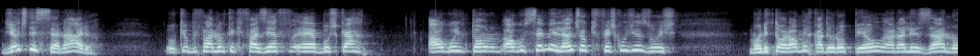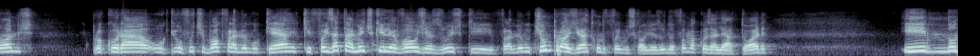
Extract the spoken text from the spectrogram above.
Diante desse cenário, o que o Flamengo tem que fazer é buscar algo em torno, algo semelhante ao que fez com Jesus. Monitorar o mercado europeu, analisar nomes, procurar o que o futebol que o Flamengo quer, que foi exatamente o que levou ao Jesus, que o Flamengo tinha um projeto quando foi buscar o Jesus, não foi uma coisa aleatória. E no,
